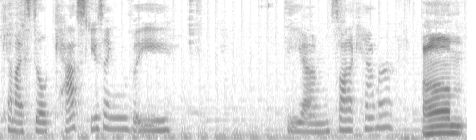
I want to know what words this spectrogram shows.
can I still cast using the the um, sonic hammer? Um,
